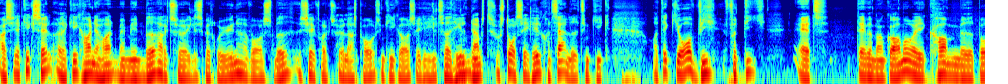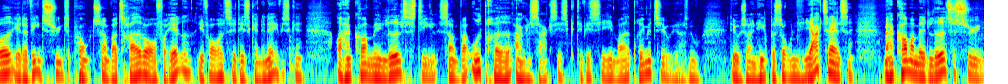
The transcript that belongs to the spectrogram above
Altså, jeg gik selv, og jeg gik hånd i hånd med min medredaktør Elisabeth Røne, og vores medchefredaktør Lars Poulsen gik også i det hele taget. Hele, nærmest stort set hele koncernledelsen gik. Og det gjorde vi, fordi at David Montgomery kom med både et avins synspunkt, som var 30 år forældet i forhold til det skandinaviske, og han kom med en ledelsesstil, som var udpræget angelsaksisk, det vil sige meget primitiv. Altså nu, det er jo så en helt personlig jagttagelse, men han kommer med et ledelsessyn,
